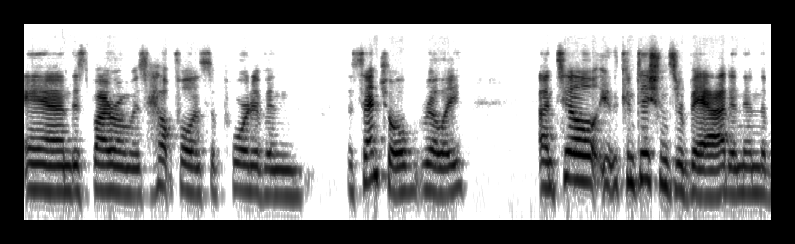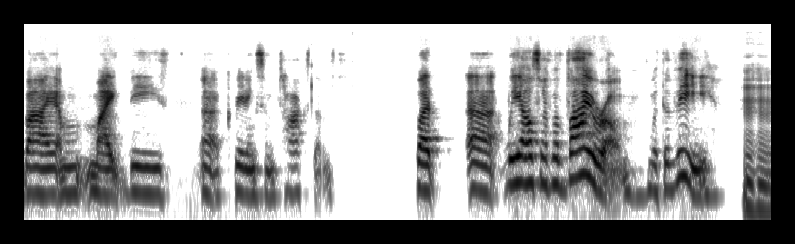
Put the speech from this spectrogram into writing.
and this biome is helpful and supportive and essential really until the conditions are bad and then the biome might be uh, creating some toxins but uh, we also have a virome with a v Mm-hmm.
